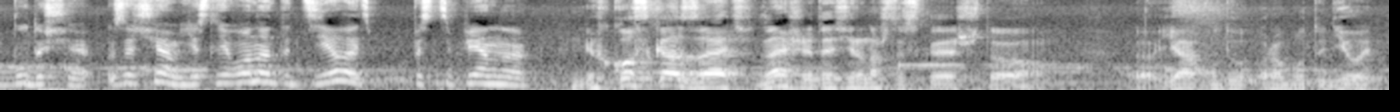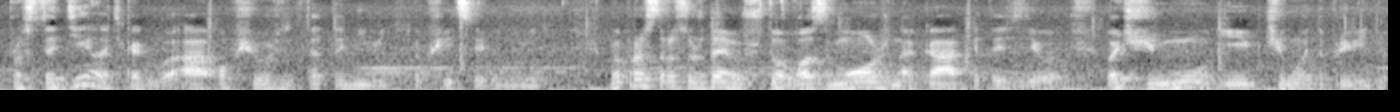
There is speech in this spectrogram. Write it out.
будущее. Зачем? Если его надо делать постепенно. Легко сказать. Знаешь, это все равно, что сказать, что э, я буду работу делать, просто делать, как бы, а общего результата не видеть, общей цели не видеть. Мы просто рассуждаем, что возможно, как это сделать, почему и к чему это приведет.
